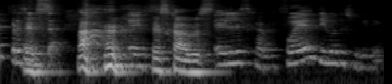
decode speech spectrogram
Es, presentar. Es- es Javes. Él es Javes. Fue, digo, de su video.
